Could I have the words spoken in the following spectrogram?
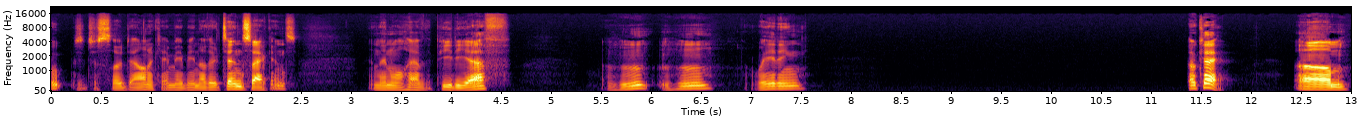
Oops, it just slowed down. Okay, maybe another 10 seconds. And then we'll have the PDF. Mm-hmm, mm-hmm, waiting. Okay. Um,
